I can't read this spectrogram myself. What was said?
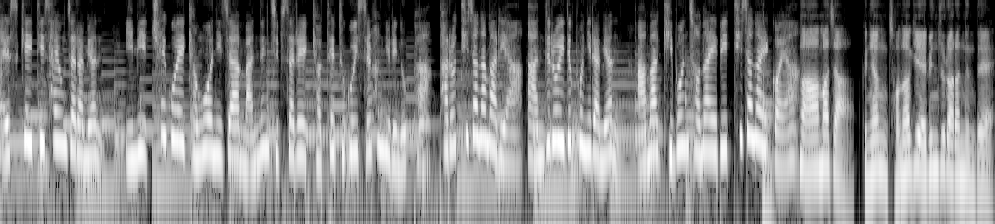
SKT 사용자라면 이미 최고의 경호원이자 만능 집사를 곁에 두고 있을 확률이 높아. 바로 티전화 말이야. 안드로이드 폰이라면 아마 기본 전화 앱이 티전화일 거야. 아, 맞아. 그냥 전화기 앱인 줄 알았는데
